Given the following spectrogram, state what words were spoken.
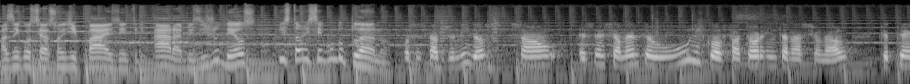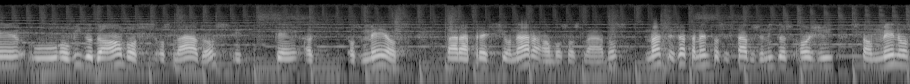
as negociações de paz entre árabes e judeus estão em segundo plano. Os Estados Unidos são essencialmente o único fator internacional que tem o ouvido de ambos os lados e tem os meios para pressionar ambos os lados, mas exatamente os Estados Unidos hoje estão menos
